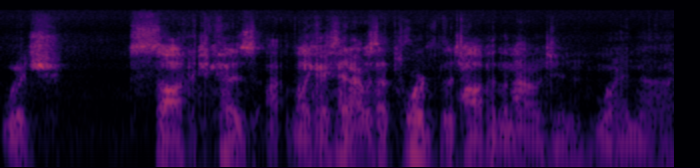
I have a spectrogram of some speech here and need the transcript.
which sucked because like I said I was at towards the top of the mountain when uh,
